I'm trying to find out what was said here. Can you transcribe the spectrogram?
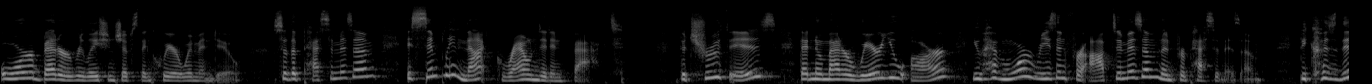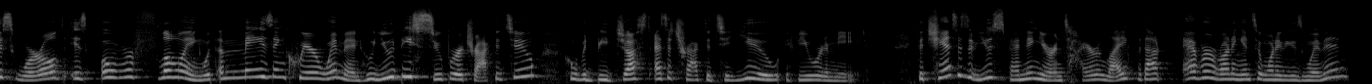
or better relationships than queer women do. So the pessimism is simply not grounded in fact. The truth is that no matter where you are, you have more reason for optimism than for pessimism. Because this world is overflowing with amazing queer women who you'd be super attracted to, who would be just as attracted to you if you were to meet. The chances of you spending your entire life without ever running into one of these women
